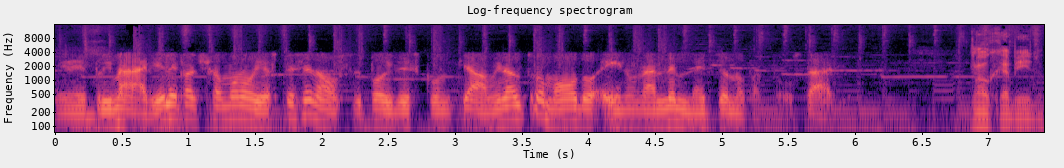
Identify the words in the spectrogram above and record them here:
eh, primarie, le facciamo noi a spese nostre, poi le scontiamo in altro modo e in un anno e mezzo hanno fatto lo stadio. Ho capito.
